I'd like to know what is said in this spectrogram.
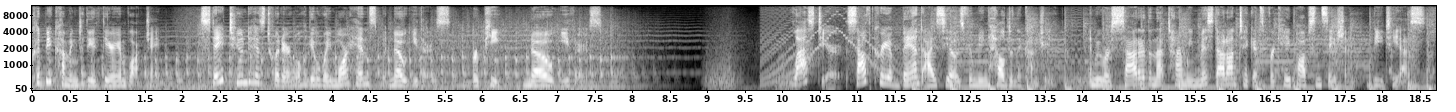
could be coming to the Ethereum blockchain. Stay tuned to his Twitter where he'll give away more hints but no ethers. Repeat, no ethers. Last year, South Korea banned ICOs from being held in the country, and we were sadder than that time we missed out on tickets for K-pop sensation, BTS.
